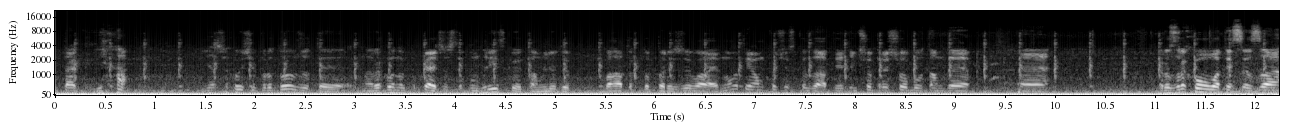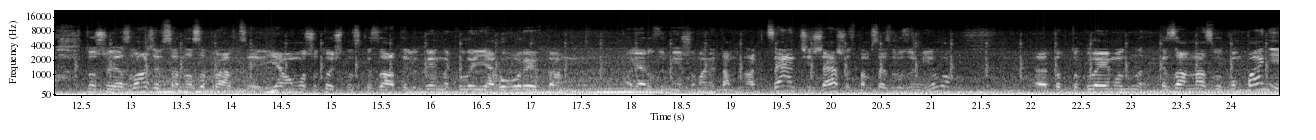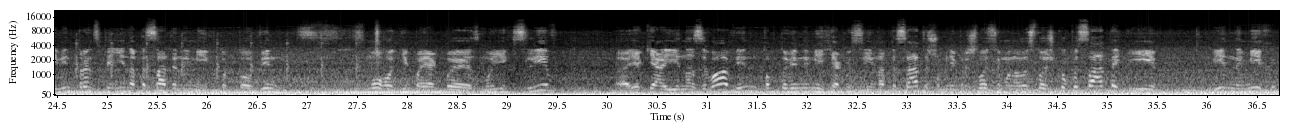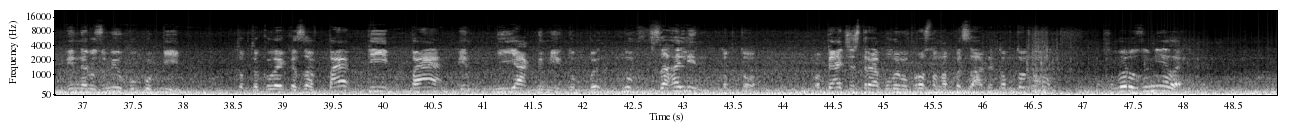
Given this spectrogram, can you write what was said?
Так, я, я ще хочу продовжити на рахунок же, з англійською, там люди багато хто переживає. Ну от я вам хочу сказати, я тільки прийшов був там, де е, розраховуватися за те, що я зважився на заправці, я вам можу точно сказати, людина, коли я говорив там, ну я розумію, що в мене там акцент чи ще щось, там все зрозуміло. Е, Тобто, коли я йому казав назву компанії, він в принципі її написати не міг. Тобто він з- мого, типу, якби з моїх слів, як я її називав, він, тобто він не міг якось її написати, щоб мені прийшлося йому на листочку писати, і він не міг, він не розумів букву Пі. Тобто, коли я казав П, Пі, П, він ніяк не міг. Тобто, ну, взагалі, тобто, опять же, треба було йому просто написати. Тобто, ну, щоб ви розуміли,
